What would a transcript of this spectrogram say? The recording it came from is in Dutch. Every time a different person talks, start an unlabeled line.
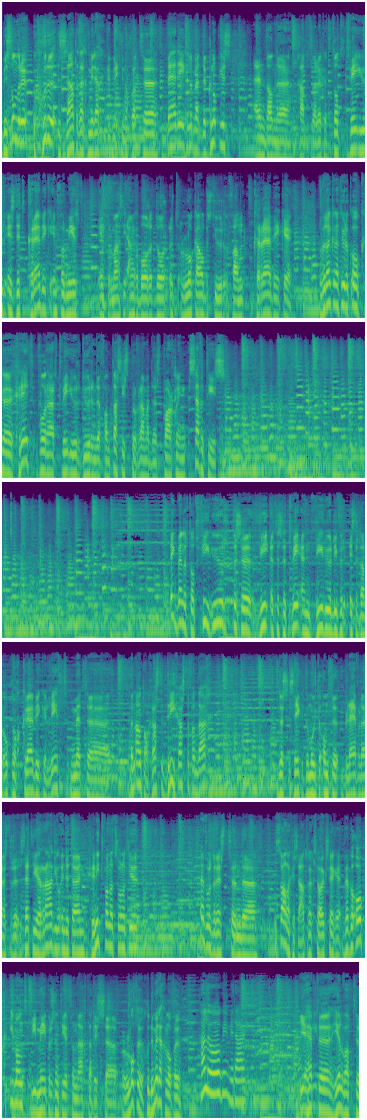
Bijzondere goede zaterdagmiddag. Weet u nog wat eh, bijregelen met de knopjes? En dan eh, gaat het wel lukken. Tot twee uur is dit Kruibeke informeert. Informatie aangeboden door het lokaal bestuur van Kruibeke. We bedanken natuurlijk ook eh, Greet voor haar twee uur durende fantastisch programma The Sparkling 70s. Ik ben er tot 4 uur. Tussen, vier, eh, tussen 2 en 4 uur liever is er dan ook nog Kruibeke Leeft met eh, een aantal gasten. Drie gasten vandaag. Dus zeker de moeite om te blijven luisteren. Zet je radio in de tuin, geniet van het zonnetje. En voor de rest een uh, zalige zaterdag zou ik zeggen. We hebben ook iemand die mee presenteert vandaag. Dat is uh, Lotte. Goedemiddag Lotte.
Hallo, goedemiddag.
Je hebt heel wat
